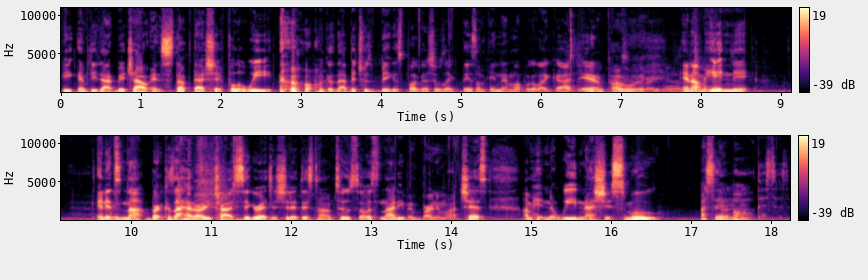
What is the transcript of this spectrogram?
he emptied that bitch out and stuffed that shit full of weed because that bitch was big as fuck. That shit was like this. I'm hitting that motherfucker like god damn I would. and I'm hitting it, and it's not burnt because I had already tried cigarettes and shit at this time too, so it's not even burning my chest. I'm hitting the weed and that shit smooth. I said, Mm-hmm. "Oh, this is,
